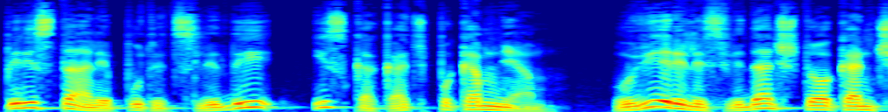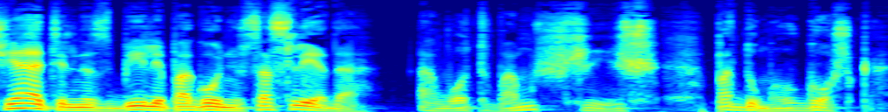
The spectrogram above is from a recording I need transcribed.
перестали путать следы и скакать по камням. Уверились, видать, что окончательно сбили погоню со следа. «А вот вам шиш», — подумал Гошка.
